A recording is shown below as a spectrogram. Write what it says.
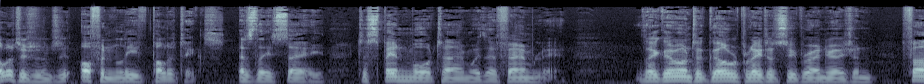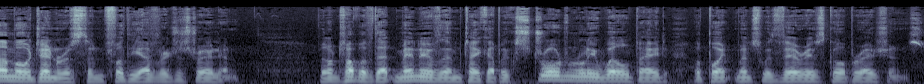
Politicians often leave politics, as they say, to spend more time with their family. They go on to gold plated superannuation far more generous than for the average Australian. But on top of that, many of them take up extraordinarily well paid appointments with various corporations.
